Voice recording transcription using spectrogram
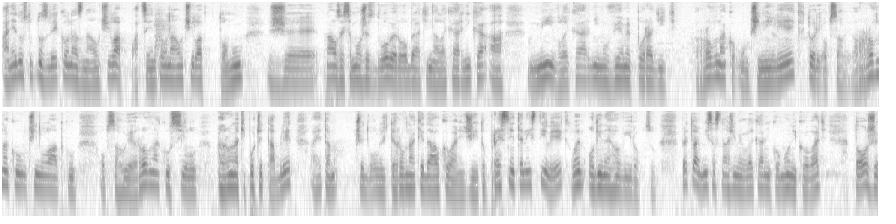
A nedostupnosť liekov nás naučila, pacientov naučila tomu, že naozaj sa môže z dôveru obrátiť na lekárnika a my v lekárni mu vieme poradiť rovnako účinný liek, ktorý obsahuje rovnakú účinnú látku, obsahuje rovnakú silu, rovnaký počet tabliet a je tam čo je dôležité, rovnaké dávkovanie. Čiže je to presne ten istý liek, len od iného výrobcu. Preto aj my sa snažíme v lekárni komunikovať to, že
